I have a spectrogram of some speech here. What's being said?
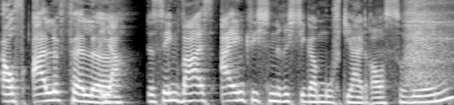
Auf alle Fälle. Ja. Deswegen war es eigentlich ein richtiger Move, die halt rauszuwählen.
